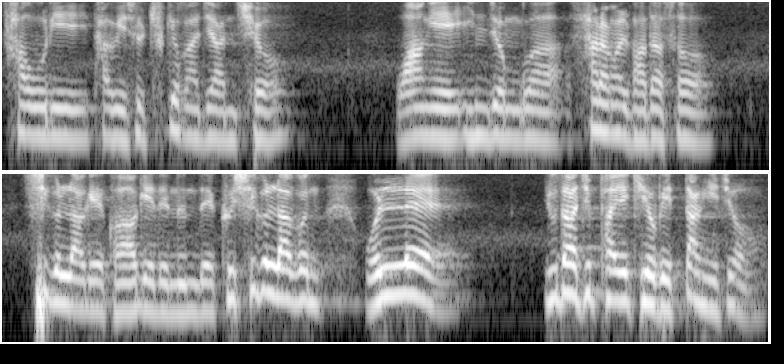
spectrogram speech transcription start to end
사울이 다윗을 추격하지 않죠. 왕의 인정과 사랑을 받아서 시글락에 거하게 됐는데 그 시글락은 원래 유다 지파의 기업의 땅이죠.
